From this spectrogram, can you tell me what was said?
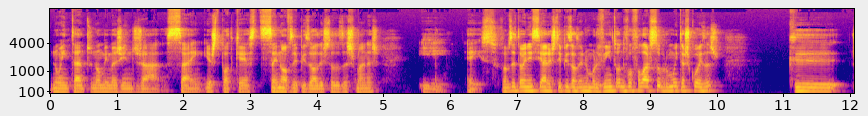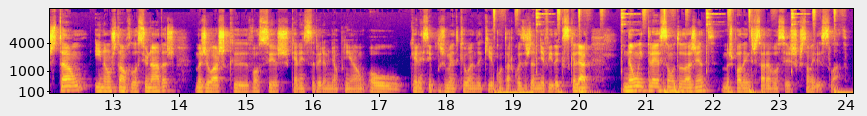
No entanto, não me imagino já sem este podcast, sem novos episódios todas as semanas. E é isso. Vamos então iniciar este episódio número 20, onde vou falar sobre muitas coisas que estão e não estão relacionadas, mas eu acho que vocês querem saber a minha opinião ou querem simplesmente que eu ande aqui a contar coisas da minha vida que se calhar não interessam a toda a gente, mas podem interessar a vocês que estão aí desse lado.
